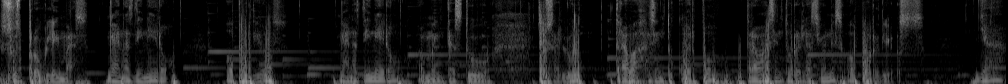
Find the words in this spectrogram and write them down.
sus problemas. Ganas dinero. Oh, por Dios ganas dinero, aumentas tu, tu salud, trabajas en tu cuerpo, trabajas en tus relaciones, o oh, por Dios. Ya.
